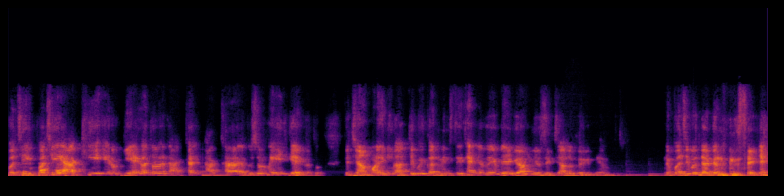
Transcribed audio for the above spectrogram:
પછી પછી આખી એનો ગેગ હતો ને આખા આખા એપિસોડમાં એ જ ગેગ હતો. કે જ્યાં પણ એની વાતથી કોઈ કન્વિન્સ નહીં થાય ને તો એ બેકગ્રાઉન્ડ મ્યુઝિક ચાલુ કરી દે એમ. ને પછી બધા કન્વિન્સ થઈ જાય.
